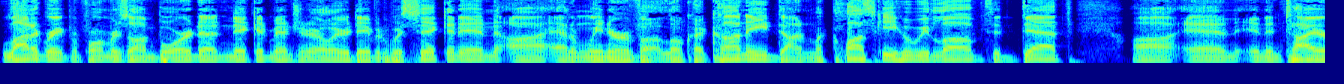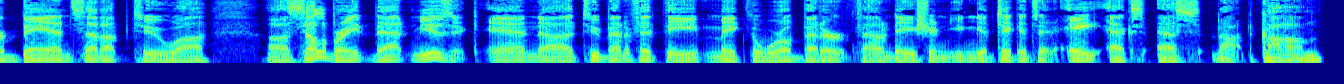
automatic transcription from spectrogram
A lot of great performers on board. Uh, Nick had mentioned earlier David Uosikkinen, uh, Adam Weiner of uh, Low Cut Connie, Don McCluskey, who we love to death, uh, and an entire band set up to uh, uh, celebrate that music and uh, to benefit the Make the World Better Foundation. You can get tickets at axs.com.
